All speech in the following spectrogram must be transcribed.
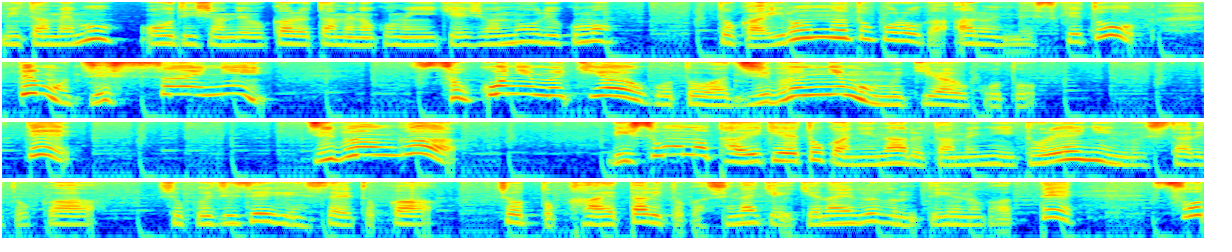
見た目もオーディションで受かるためのコミュニケーション能力もとかいろんなところがあるんですけどでも実際にそこに向き合うことは自分にも向き合うことで自分が理想の体型とかになるためにトレーニングしたりとか食事制限したりとかちょっと変えたりとかしなきゃいけない部分っていうのがあってその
